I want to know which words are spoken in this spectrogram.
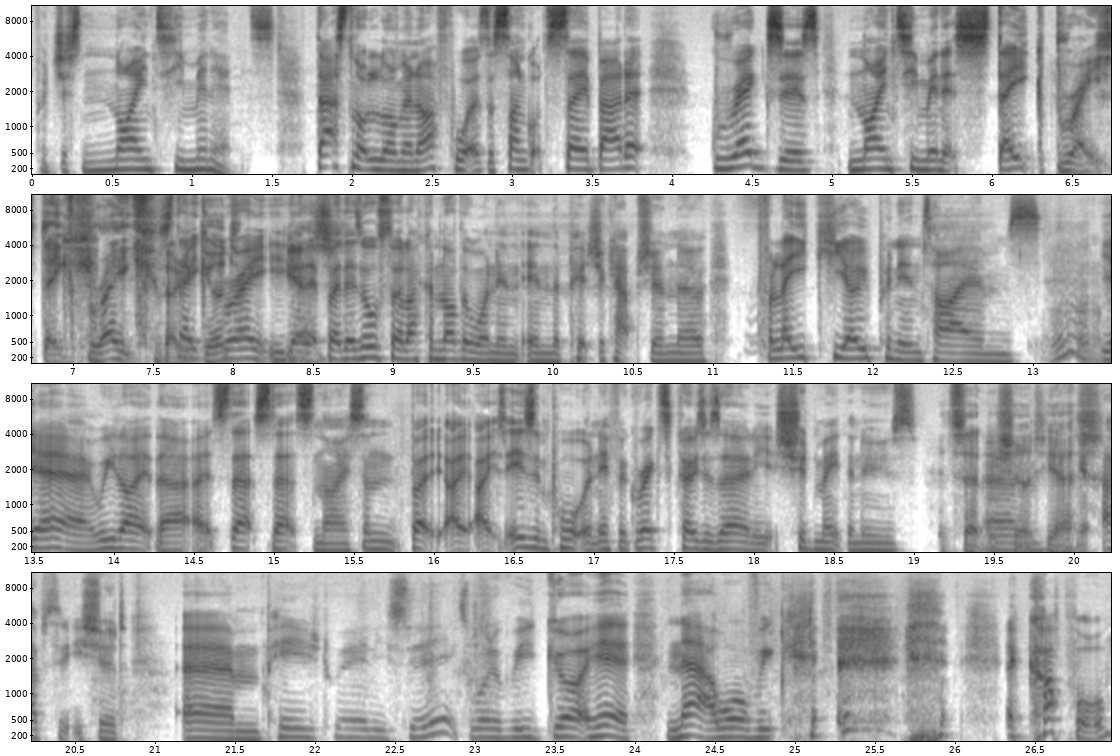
for just 90 minutes. That's not long enough. What has the sun got to say about it? Greggs is 90 minute steak break. Steak break. Very Steak good. break, you get Yes. it. But there's also like another one in, in the picture caption: uh, flaky opening times. Yeah, we like that. It's, that's that's nice. And but I, I, it is important if a Greggs closes early, it should make the news. It certainly Um, should, yes. It absolutely should. Um, page 26. What have we got here? Now, what have we. a couple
